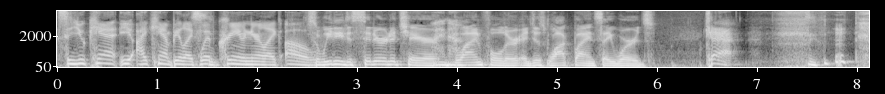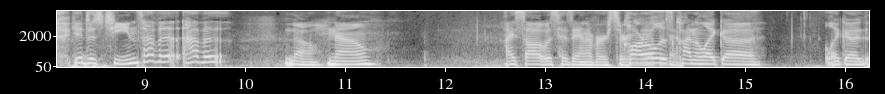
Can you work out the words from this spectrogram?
So you can't. You, I can't be like whipped cream, and you're like, oh. So we need to sit her in a chair, know. blindfold her, and just walk by and say words. Cat. yeah. Does Cheens have it? Have it? No. No. I saw it was his anniversary. Carl is kind of like a like a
